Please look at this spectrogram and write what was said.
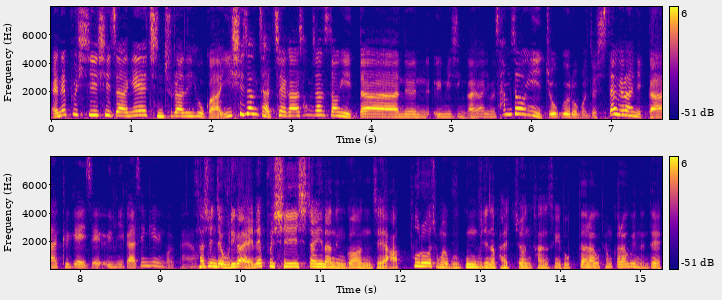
NFC 시장에 진출하는 효과, 이 시장 자체가 성장성이 있다는 의미신가요? 아니면 삼성이 이쪽으로 먼저 시작을 하니까 그게 이제 의미가 생기는 걸까요? 사실 이제 우리가 NFC 시장이라는 건 이제 앞으로 정말 무궁무진한 발전 가능성이 높다라고 평가를 하고 있는데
